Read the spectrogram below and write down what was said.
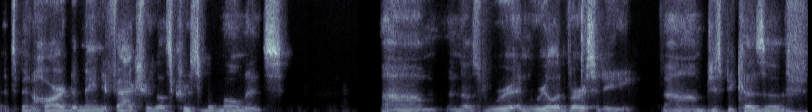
it's been hard to manufacture those crucible moments, um, and those re- and real adversity, um, just because of,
